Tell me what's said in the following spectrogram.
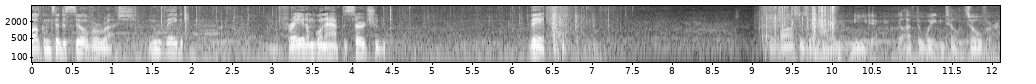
Welcome to the Silver Rush, New Vegas. I'm afraid I'm going to have to search you. There. The bosses are having a meeting. You'll have to wait until it's over.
